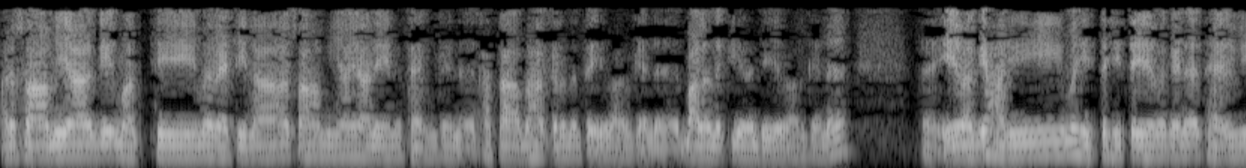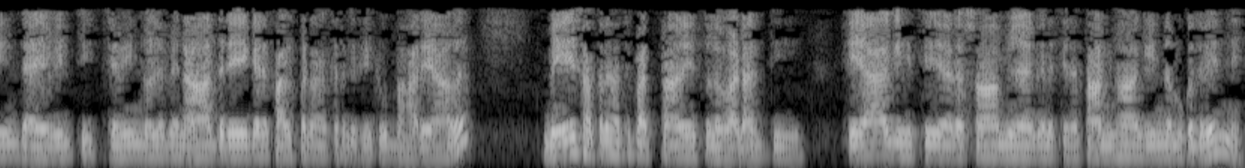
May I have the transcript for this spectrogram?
අර ස්වාමියාගේ මත්තේම වැටිලා ස්වාමියා යන්නේන තැන් ගැන කතා බහ කරන දේවල් ගැන බලන කියන දේවල් ගැන ඒ වගේ හරීම හිත හිත ඒව ගැන තැවින් දැයවින් පිච්චවින් නොලබෙන ආදරය ගැන කල්පනා කරගෙන හිටු භාර්යාව මේ සතර හතිපට්ඨානය තුල වඩද්දී එයාගේ හිතේ අර ස්වාමියා ගැන තියෙන තණ්හා ගින්න මොකද වෙන්නේ?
